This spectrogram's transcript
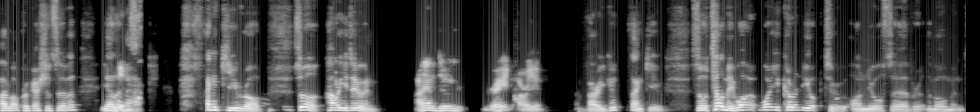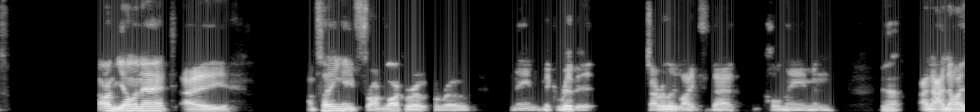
Time lock progression server? Yelinak. Yes. Thank you, Rob. So, how are you doing? I am doing great. How are you? Very good, thank you. So tell me what what you're currently up to on your server at the moment. On Yelinak, I I'm playing a Froglok rogue, rogue named McRibbit, which I really liked that whole name and yeah. I know, I know I,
